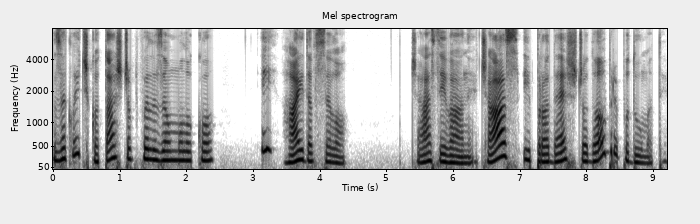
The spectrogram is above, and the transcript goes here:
заклич кота, щоб вилизав молоко, і гайда в село. Час, Іване, час і про дещо добре подумати.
